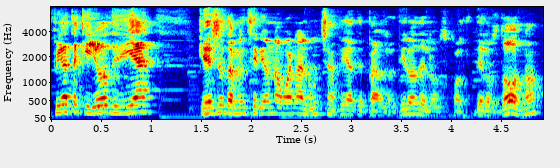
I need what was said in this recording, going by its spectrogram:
Fíjate que yo diría que eso también sería una buena lucha, fíjate, para el retiro de los, de los dos, ¿no?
